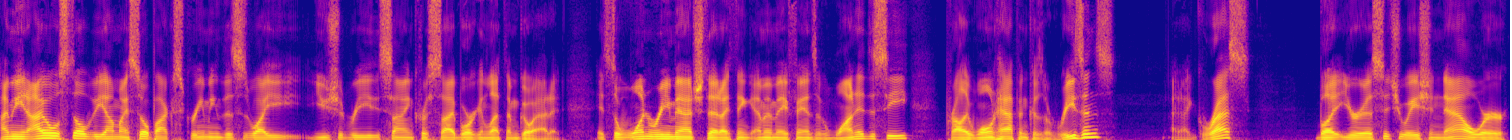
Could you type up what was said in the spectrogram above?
I mean, I will still be on my soapbox screaming, this is why you, you should re sign Cris Cyborg and let them go at it. It's the one rematch that I think MMA fans have wanted to see. Probably won't happen because of reasons. I digress. But you're in a situation now where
